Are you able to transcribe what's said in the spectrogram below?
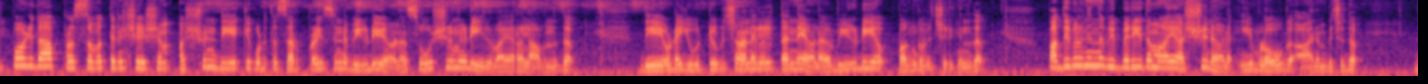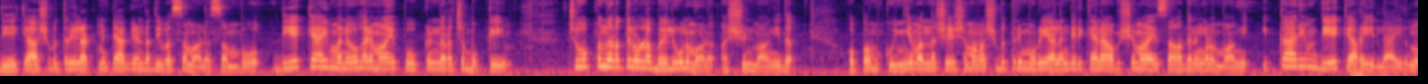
ഇപ്പോഴിതാ പ്രസവത്തിന് ശേഷം അശ്വിൻ ദിയയ്ക്ക് കൊടുത്ത സർപ്രൈസിന്റെ വീഡിയോയാണ് സോഷ്യൽ മീഡിയയിൽ വൈറലാവുന്നത്. ദിയയുടെ യൂട്യൂബ് ചാനലിൽ തന്നെയാണ് വീഡിയോ പങ്കുവച്ചിരിക്കുന്നത്. പതിവിൽ നിന്ന് വിപരീതമായ അശ്വിനാണ് ഈ വ്ലോഗ് ആരംഭിച്ചത്. ദിയയ്ക്ക് ആശുപത്രിയിൽ അഡ്മിറ്റ് ആകേണ്ട ദിവസമാണ് സംഭവം. ദിയയ്ക്കായി മനോഹരമായ പൂക്കൾ നിറച്ച ബൊക്കയും ചുവപ്പ് നിറത്തിലുള്ള ബലൂണുമാണ് അശ്വിൻ വാങ്ങിയത്. ഒപ്പം കുഞ്ഞ് വന്ന ശേഷം ആശുപത്രി മുറി അലങ്കരിക്കാൻ ആവശ്യമായ സാധനങ്ങളും വാങ്ങി. ഇക്കാര്യം ദിയയ്ക്ക് അറിയില്ലായിരുന്നു.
